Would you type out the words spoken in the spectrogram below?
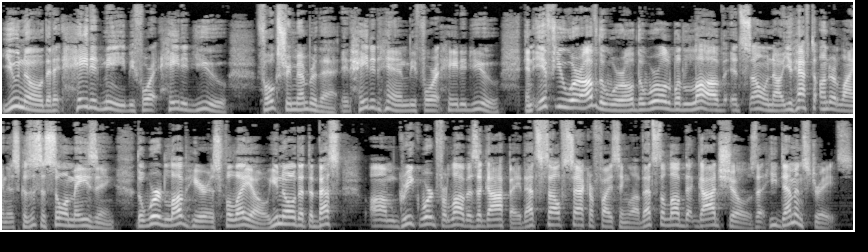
you know that it hated me before it hated you. Folks, remember that. It hated him before it hated you. And if you were of the world, the world would love its own. Now, you have to underline this because this is so amazing. The word love here is phileo. You know that the best um, Greek word for love is agape. That's self-sacrificing love. That's the love that God shows, that He demonstrates.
